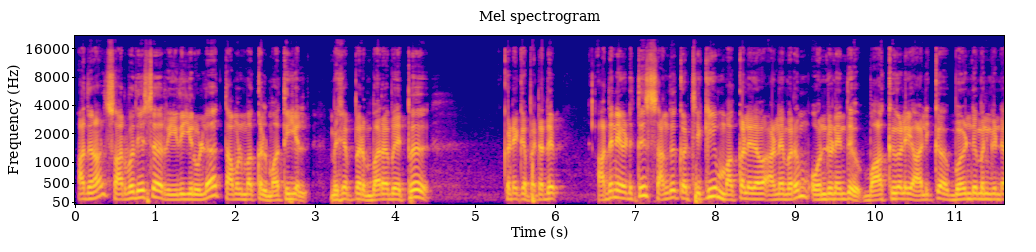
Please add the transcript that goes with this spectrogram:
அதனால் சர்வதேச ரீதியில் உள்ள தமிழ் மக்கள் மத்தியில் மிக பெரும் வரவேற்பு கிடைக்கப்பெற்றது. அதனை அடுத்து சங்க கட்சிக்கு மக்கள் அனைவரும் ஒன்றிணைந்து வாக்குகளை அளிக்க வேண்டும் என்கின்ற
